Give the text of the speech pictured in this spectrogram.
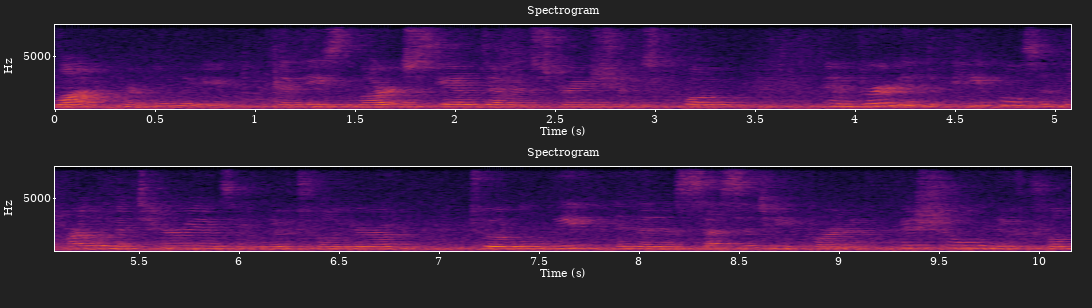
Lochner believed that these large-scale demonstrations, quote, converted the peoples and parliamentarians of neutral Europe to a belief in the necessity for an official neutral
